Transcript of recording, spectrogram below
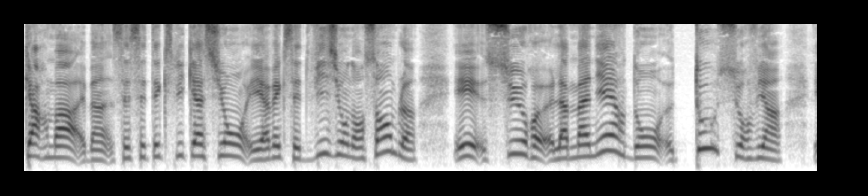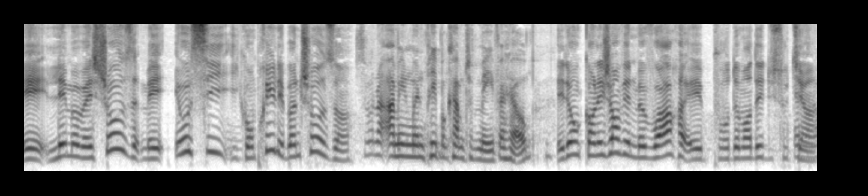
karma, eh ben, c'est cette explication et avec cette vision d'ensemble et sur la manière dont tout survient et les mauvaises choses, mais aussi y compris les bonnes choses. So when I I mean, when people come to me for help, Et donc, quand les gens viennent me voir et pour demander du soutien,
